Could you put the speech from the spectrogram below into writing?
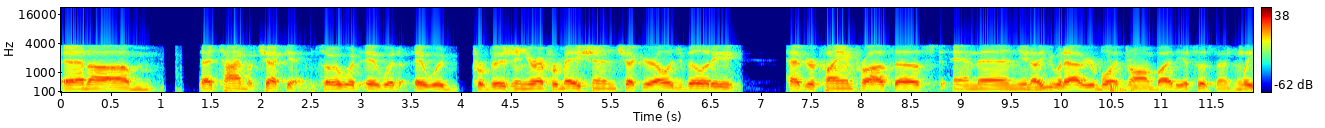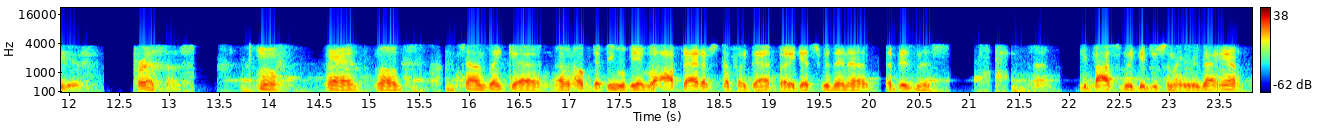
and um at time of check-in. So it would it would it would provision your information, check your eligibility, have your claim processed, and then you know you would have your blood drawn by the assistant and leave, for instance. Oh, all right. Well, it sounds like uh, I would hope that people will be able to opt out of stuff like that. But I guess within a, a business, uh, you possibly could do something like that. Yeah.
